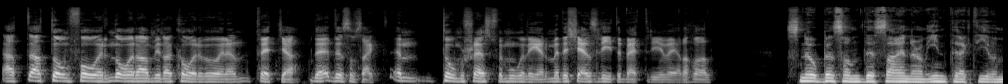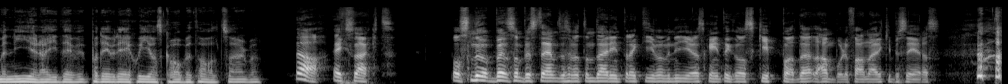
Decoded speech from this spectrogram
Att, att de får några av mina korvören, vet jag. Det, det är som sagt en tom gest förmodligen, men det känns lite bättre i mig i alla fall. snubben som designar de interaktiva menyerna i på DVD-skivan ska ha betalt, så är det. Ja, exakt. Och snubben som bestämde sig för att de där interaktiva menyerna ska inte gå att skippa, han borde fan ärkebuseras.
